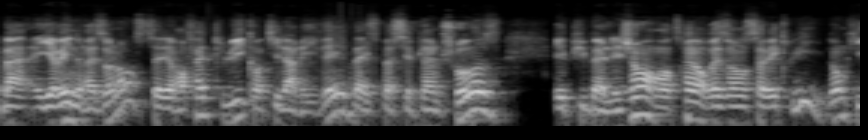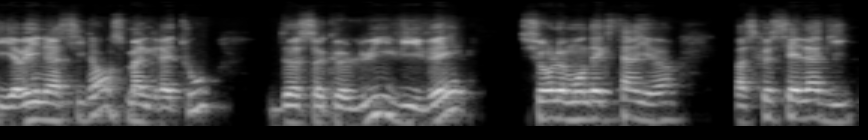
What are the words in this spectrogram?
ben, il y avait une résonance. C'est-à-dire, en fait, lui, quand il arrivait, ben, il se passait plein de choses. Et puis, ben, les gens rentraient en résonance avec lui. Donc, il y avait une incidence, malgré tout, de ce que lui vivait sur le monde extérieur. Parce que c'est la vie.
